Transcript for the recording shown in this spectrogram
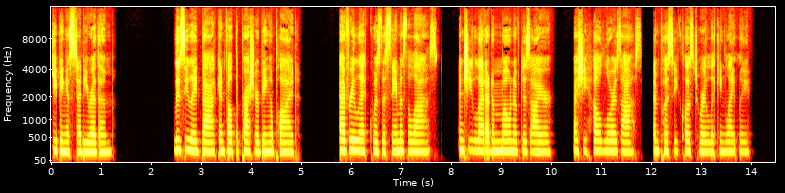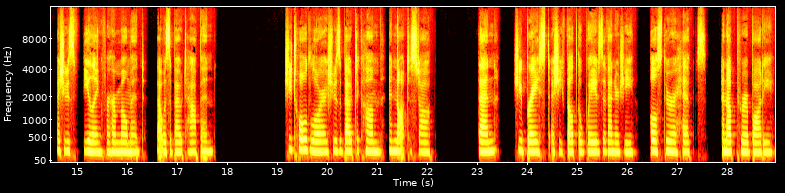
keeping a steady rhythm. Lucy laid back and felt the pressure being applied. Every lick was the same as the last, and she let out a moan of desire as she held Laura's ass and pussy close to her, licking lightly, as she was feeling for her moment that was about to happen. She told Laura she was about to come and not to stop. Then she braced as she felt the waves of energy pulse through her hips and up through her body,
